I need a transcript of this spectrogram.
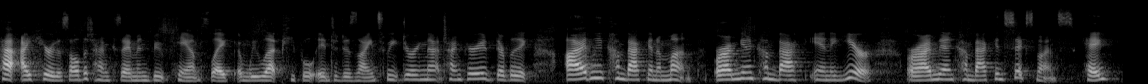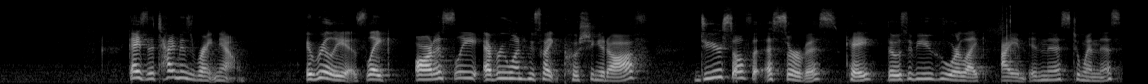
I hear this all the time because I'm in boot camps, like, and we let people into Design Suite during that time period. They'll be like, I'm going to come back in a month, or I'm going to come back in a year, or I'm going to come back in six months. Okay, guys, the time is right now. It really is. Like, honestly, everyone who's like pushing it off, do yourself a service. Okay, those of you who are like, I am in this to win this.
